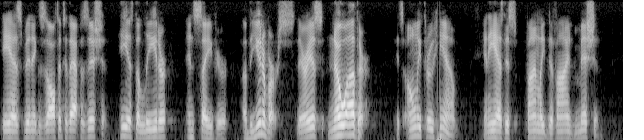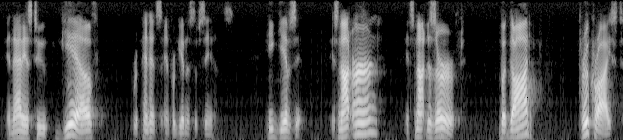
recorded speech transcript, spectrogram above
He has been exalted to that position. He is the leader and savior of the universe. There is no other. It's only through him. And he has this finally divine mission, and that is to give repentance and forgiveness of sins. He gives it. It's not earned, it's not deserved. But God, through Christ,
